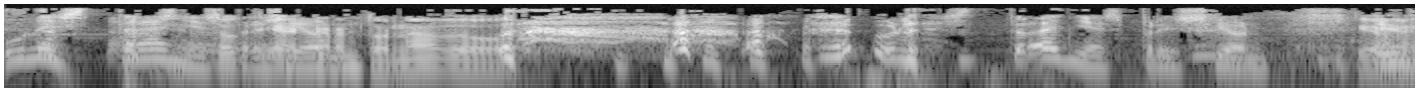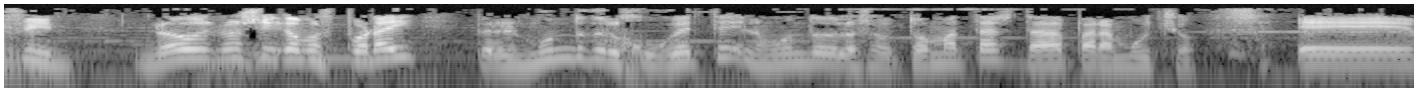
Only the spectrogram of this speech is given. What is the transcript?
una extraña ese toque expresión. acartonado. Una extraña expresión. En fin, no, no sigamos por ahí, pero el mundo del juguete, el mundo de los autómatas, da para mucho. Eh,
